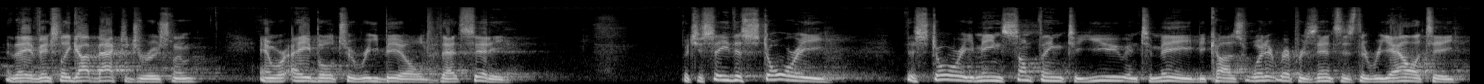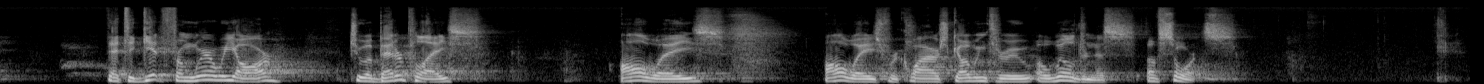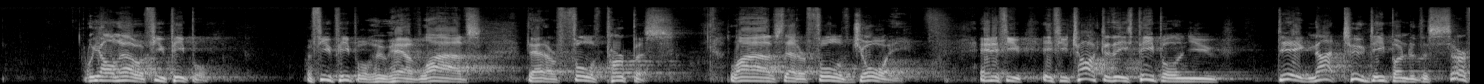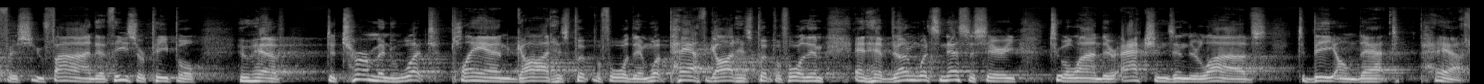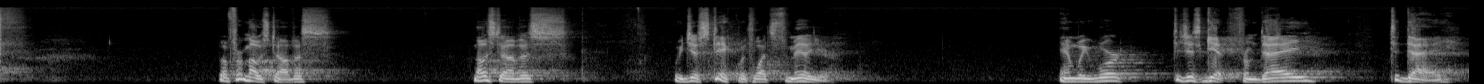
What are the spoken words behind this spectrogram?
and they eventually got back to Jerusalem and were able to rebuild that city. But you see, this story, this story means something to you and to me because what it represents is the reality that to get from where we are to a better place always, always requires going through a wilderness of sorts. We all know a few people, a few people who have lives that are full of purpose, lives that are full of joy. And if you if you talk to these people and you dig not too deep under the surface, you find that these are people who have determined what plan God has put before them, what path God has put before them, and have done what's necessary to align their actions and their lives to be on that path. But for most of us, most of us, we just stick with what's familiar. And we work to just get from day to day.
